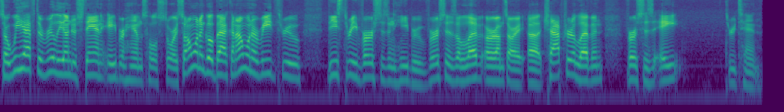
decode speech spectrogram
So we have to really understand Abraham's whole story. So I want to go back and I want to read through these three verses in Hebrew, verses 11, or I'm sorry, uh, chapter 11, verses 8 through 10.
